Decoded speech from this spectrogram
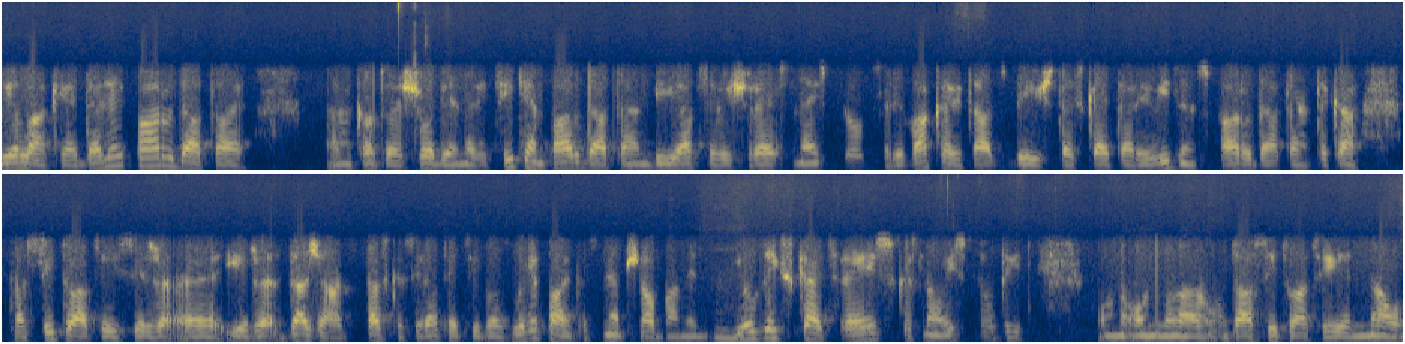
lielākajai daļai pārvadātāju. Kaut vai šodien arī citiem pārvadātājiem bija atsevišķi reizes neizpildas. Arī vakar ir tāds bijuši, tā skaitā arī vidzemes pārvadātājiem. Tā kā tās situācijas ir, ir dažādas. Tas, kas ir attiecībā uz liepāju, tas neapšaubām ir mm. milzīgs skaits reisu, kas nav izpildīti. Un, un, un tā situācija nav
